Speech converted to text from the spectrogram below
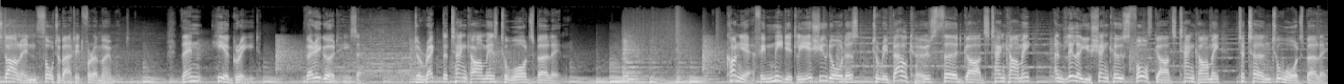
Stalin thought about it for a moment. Then he agreed. Very good, he said. Direct the tank armies towards Berlin. Konev immediately issued orders to Rybalko's 3rd Guards Tank Army and Lelyushenko's 4th Guards Tank Army to turn towards Berlin.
